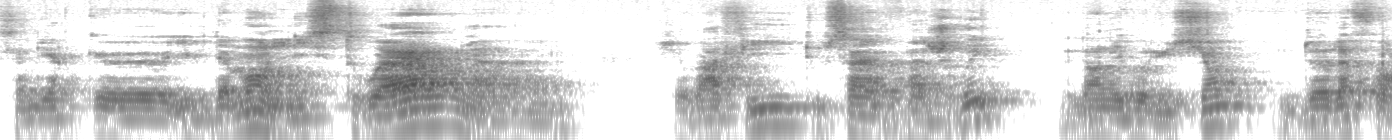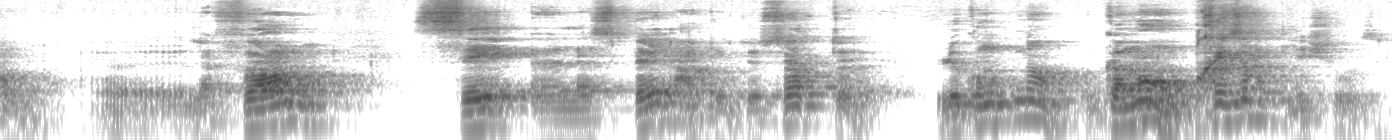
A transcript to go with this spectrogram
c'est-à-dire que, évidemment, l'histoire, la géographie, tout ça va jouer dans l'évolution de la forme. La forme, c'est l'aspect, en quelque sorte, le contenant. Comment on présente les choses.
